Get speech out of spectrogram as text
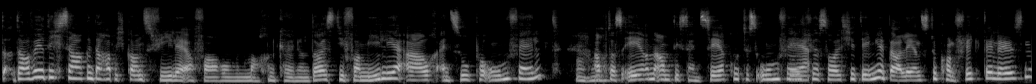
da, da würde ich sagen, da habe ich ganz viele Erfahrungen machen können. Und da ist die Familie auch ein super Umfeld. Mhm. Auch das Ehrenamt ist ein sehr gutes Umfeld Ja. für solche Dinge. Da lernst du Konflikte lösen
